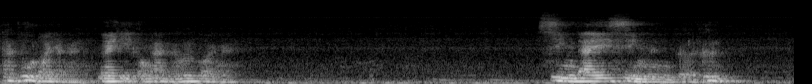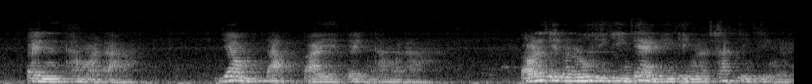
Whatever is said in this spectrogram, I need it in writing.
ท่านพูดว่าอย่างไรในจิตของท่านท่านพูดว่าอย่างไรสิ่งใดสิ่งหนึ่งเกิดขึ้น เป็นธรรมดา ย่อมดับไปเป็นธรรมดา ตอนนั้นจิตมันรู้จริงๆ แจ้งจริงๆนะชัดจริงๆเลย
